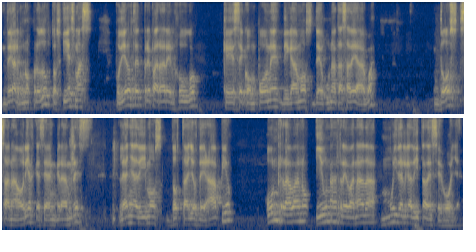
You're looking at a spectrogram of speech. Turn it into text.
de algunos productos. Y es más, pudiera usted preparar el jugo que se compone, digamos, de una taza de agua, dos zanahorias que sean grandes, le añadimos dos tallos de apio, un rábano y una rebanada muy delgadita de cebolla.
